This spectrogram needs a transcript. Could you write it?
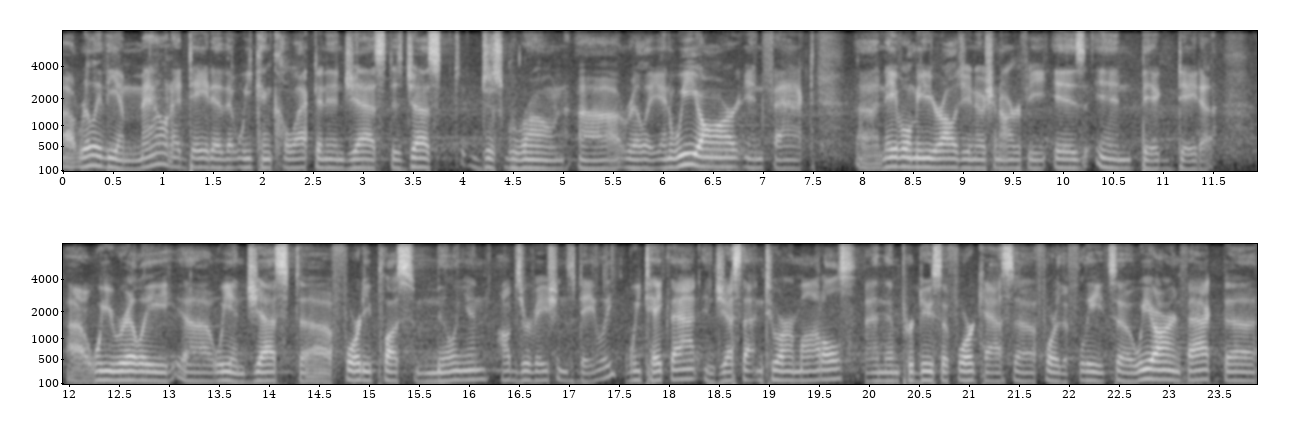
uh, really the amount of data that we can collect and ingest is just just grown, uh, really. And we are, in fact, uh, naval meteorology and oceanography is in big data. Uh, we really uh, we ingest uh, 40 plus million observations daily. We take that, ingest that into our models, and then produce a forecast uh, for the fleet. So we are, in fact, uh,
